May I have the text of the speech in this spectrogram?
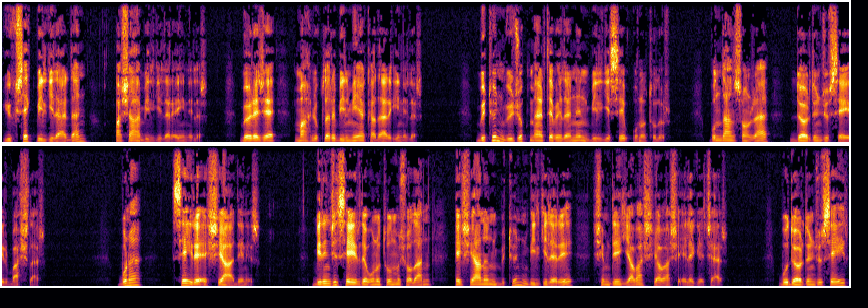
Yüksek bilgilerden aşağı bilgilere inilir. Böylece mahlukları bilmeye kadar inilir. Bütün vücut mertebelerinin bilgisi unutulur. Bundan sonra dördüncü seyir başlar. Buna seyri eşya denir. Birinci seyirde unutulmuş olan eşyanın bütün bilgileri şimdi yavaş yavaş ele geçer. Bu dördüncü seyir,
